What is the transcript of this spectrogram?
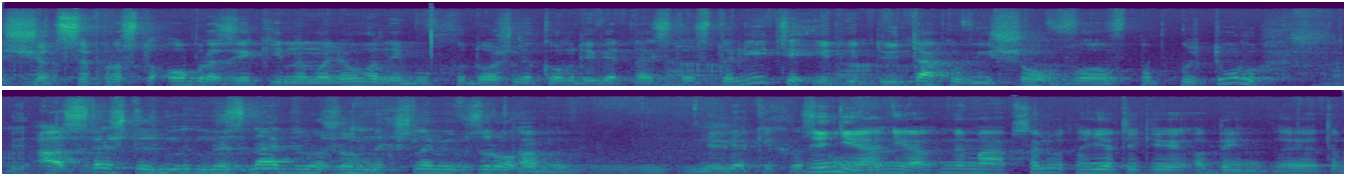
Що це просто образ, який намальований був художником 19 століття, і, і, і так увійшов в, в попкультуру. А зрештою не знайдено жодних шлемів з рогами ні в яких Ні, розкопках. ні, ні, немає абсолютно. Є тільки один е, там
